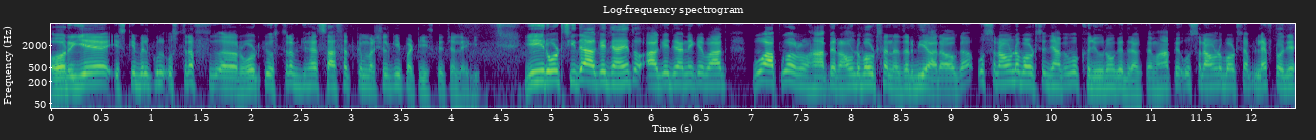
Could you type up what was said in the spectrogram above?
और ये इसके बिल्कुल उस तरफ़ रोड के उस तरफ़ जो है साथ साथ कमर्शल की पट्टी इसके चलेगी। यही रोड सीधा आगे जाएँ तो आगे जाने के बाद वो आपको वहाँ पर राउंड अबाउट सा नज़र भी आ रहा होगा। उस राउंड अबाउट से जहाँ पे वो खजूरों के दरख्त है, वहाँ पे उस राउंड अबाउट से आप लेफ़्ट हो जाए,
